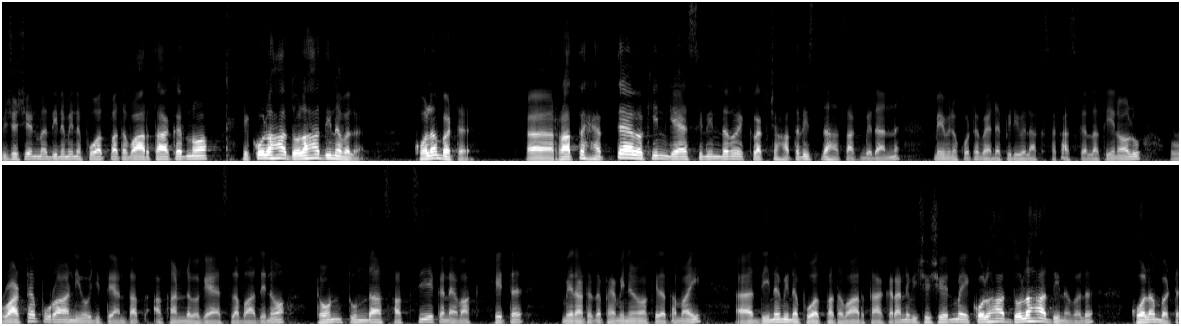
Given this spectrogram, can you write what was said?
විශේෂයෙන්ම දිනමින පුවත්පත වාර්තා කරනවා 11 12 දිනවල කොළඹට රත හැත්තෑවකින් ගෑස් සිලින්ඩර් එක්ලක්ෂ හතලිස් දහසක් බෙදන්න මේ වෙනකොට වැඩ පිළිවෙලක් සකස් කරලා තියෙනවලු රට පුරා නියෝජිතයන්ටත් අකණ්ඩව ගෑස් ලබා දෙනවා ටොන් තුන්දා සත්සියක නැවක් හෙට මෙරටට පැමිණෙනවා කියලා තමයි දිනමින පුවත්පත වාර්තා කරන්නේ විශේෂයෙන්ම 11 12 දිනවල කොළඹට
